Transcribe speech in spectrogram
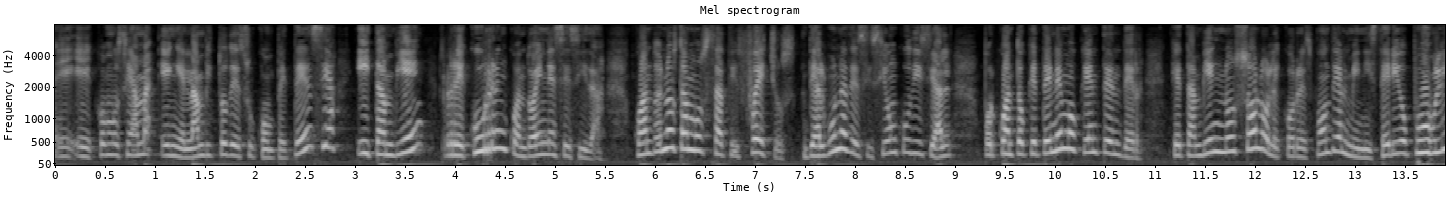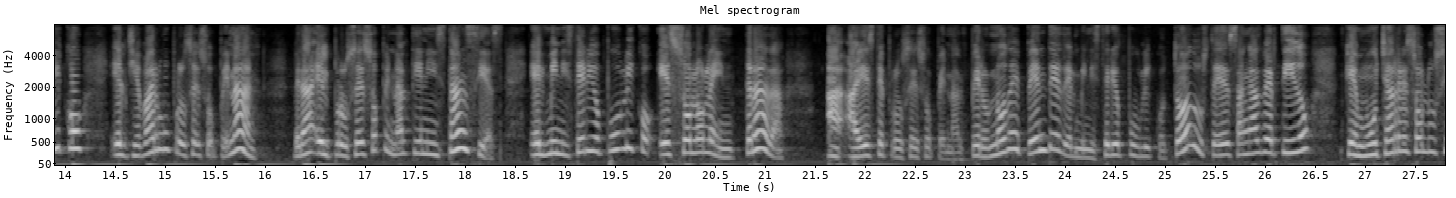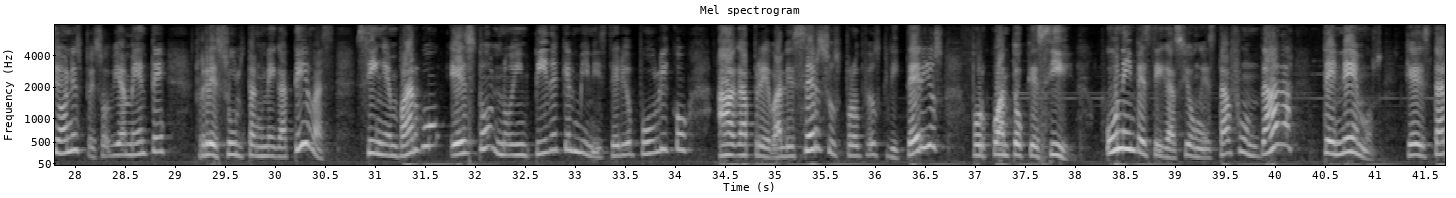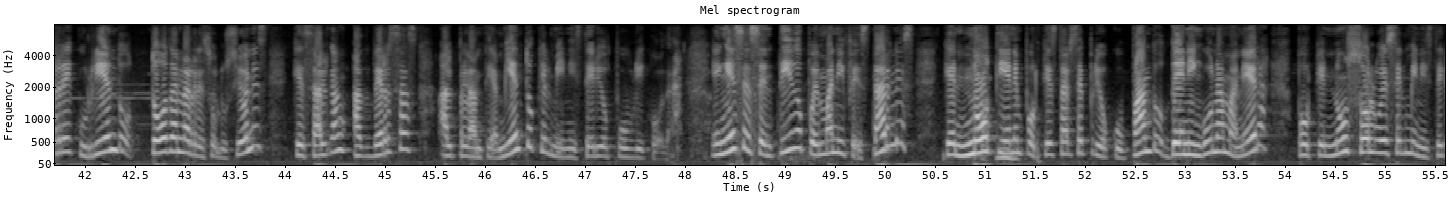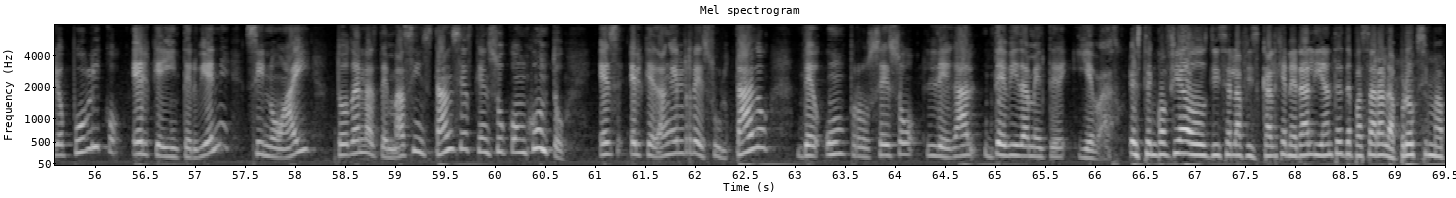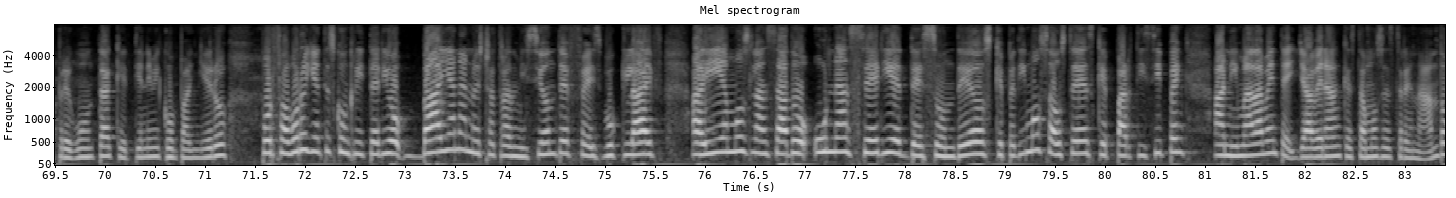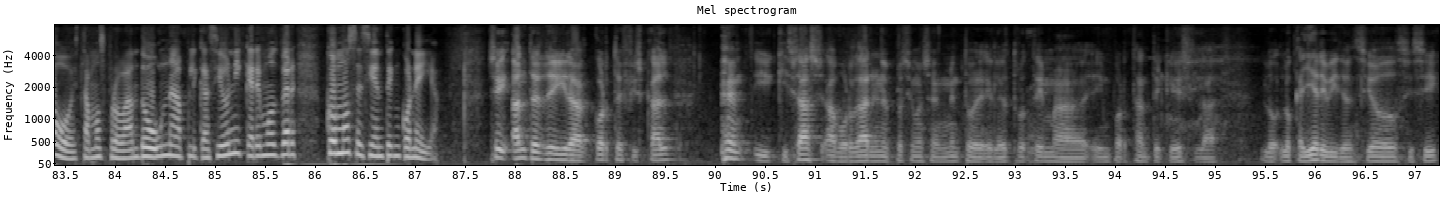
eh, eh, ¿cómo se llama?, en el ámbito de su competencia y también recurren cuando hay necesidad. Cuando no estamos satisfechos de alguna decisión judicial, por cuanto que tenemos que entender que también no solo le corresponde al Ministerio Público el llevar un proceso penal, ¿verdad? El proceso penal tiene instancias. El Ministerio Público es solo la entrada a, este proceso penal, pero no depende del Ministerio Público. Todos ustedes han advertido que muchas resoluciones, pues obviamente, resultan negativas. Sin embargo, esto no impide que el Ministerio Público haga prevalecer sus propios criterios, por cuanto que sí, una investigación está fundada, tenemos que está recurriendo todas las resoluciones que salgan adversas al planteamiento que el Ministerio Público da. En ese sentido, pues manifestarles que no tienen por qué estarse preocupando de ninguna manera, porque no solo es el Ministerio Público el que interviene, sino hay todas las demás instancias que en su conjunto es el que dan el resultado de un proceso legal debidamente llevado. Estén confiados, dice la fiscal general. Y antes de pasar a la próxima pregunta que tiene mi compañero, por favor, oyentes con criterio, vayan a nuestra transmisión de Facebook Live. Ahí hemos lanzado una serie de sondeos que pedimos a ustedes que participen animadamente. Ya verán que estamos estrenando o estamos probando una aplicación y queremos ver cómo se sienten con ella. Sí, antes de ir al corte fiscal, y quizás abordar en el próximo segmento el otro tema importante que es la, lo, que ayer evidenció CICIG.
